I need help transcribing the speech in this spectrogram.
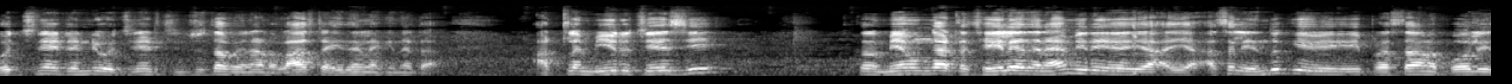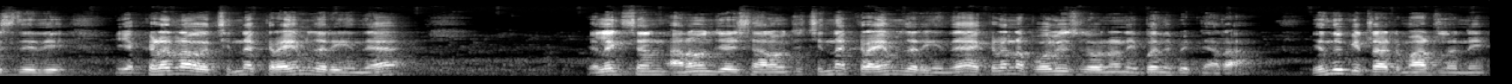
వచ్చినట్టండి వచ్చినట్టు చించుతా పోయినాడు లాస్ట్ ఐదేళ్ళ కిందట. అట్లా మీరు చేసి మేము ఇంకా అట్లా చేయలేదనా? మీరు అసలు ఎందుకు ఈ- ప్రస్తావన పోలీసుది ఇది? ఎక్కడన్నా ఒక చిన్న క్రైమ్ జరిగిందా? ఎలక్షన్ అనౌన్స్ చేసిన నుంచి చిన్న క్రైమ్ జరిగిందా? ఎక్కడన్నా పోలీసులు ఏమైనా ఇబ్బంది పెట్టినారా? ఎందుకు ఇట్లాంటి మాటలన్నీ?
